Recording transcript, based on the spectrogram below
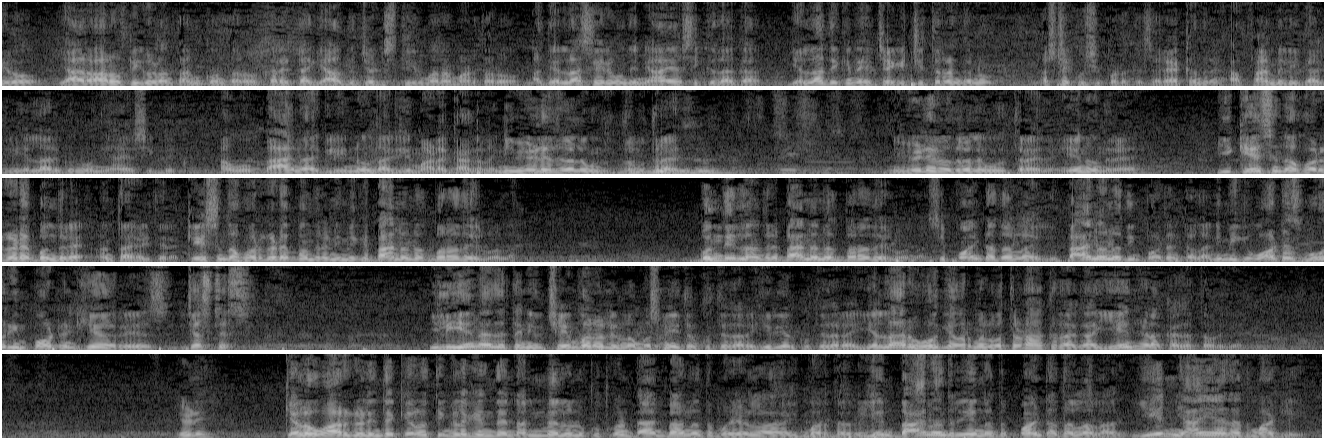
ಇರೋ ಯಾರು ಆರೋಪಿಗಳು ಅಂತ ಅನ್ಕೊಂತಾರೋ ಕರೆಕ್ಟಾಗಿ ಯಾವ್ದು ಜಡ್ಜ್ ತೀರ್ಮಾನ ಮಾಡ್ತಾರೋ, ಅದೆಲ್ಲ ಸೇರಿ ಒಂದು ನ್ಯಾಯ ಸಿಕ್ಕಿದಾಗ ಎಲ್ಲದಕ್ಕಿಂತ ಹೆಚ್ಚಾಗಿ ಚಿತ್ರರಂಗನು ಅಷ್ಟೇ ಖುಷಿ ಪಡುತ್ತೆ ಸರ್. ಯಾಕಂದ್ರೆ ಆ ಫ್ಯಾಮಿಲಿಗಾಗ್ಲಿ ಎಲ್ಲರಿಗೂ ಒಂದು ನ್ಯಾಯ ಸಿಗಬೇಕು. ನಾವು ಬ್ಯಾನ್ ಆಗಲಿ, ಇನ್ನೊಂದಾಗ್ಲಿ ಮಾಡೋಕ್ಕಾಗಲ್ಲ. ನೀವು ಹೇಳಿದ್ರಲ್ಲ ಒಂದು ಉತ್ತರ ಇದೆ. ನೀವು ಹೇಳಿರೋದ್ರಲ್ಲೇ ಒಂದು ಉತ್ತರ ಇದೆ. ಏನು ಅಂದ್ರೆ, ಈ ಕೇಸಿಂದ ಹೊರಗಡೆ ಬಂದ್ರೆ ಅಂತ ಹೇಳ್ತೀರಾ? ಕೇಸಿಂದ ಹೊರಗಡೆ ಬಂದ್ರೆ ನಿಮಗೆ ಬ್ಯಾನ್ ಅನ್ನೋದು ಬರೋದೇ ಇಲ್ವಲ್ಲ? ಬಂದಿಲ್ಲ ಅಂದ್ರೆ ಬ್ಯಾನ್ ಅನ್ನೋದು ಬರೋದೇ ಇಲ್ವಲ್ಲ? ಸಿ ಪಾಯಿಂಟ್ ಅದಲ್ಲ ಇಲ್ಲಿ. ಬ್ಯಾನ್ ಅನ್ನೋದು ಇಂಪಾರ್ಟೆಂಟ್ ಅಲ್ಲ. ನಿಮಗೆ what is more important here is justice ಇಲ್ಲಿ ಏನಾಗುತ್ತೆ? ನೀವು ಚೇಂಬರ್ ಅಲ್ಲಿ ನಮ್ಮ ಸ್ನೇಹಿತರು ಕೂತಿದ್ದಾರೆ, ಹಿರಿಯರು ಕೂತಿದ್ದಾರೆ. ಎಲ್ಲರೂ ಹೋಗಿ ಅವ್ರ ಮೇಲೆ ಒತ್ತಡ ಹಾಕಿದಾಗ ಏನ್ ಹೇಳಕ್ಕಾಗತ್ತೆ ಅವರಿಗೆ? ಹೇಳಿ. ಕೆಲವು ವಾರಗಳಿಂದ, ಕೆಲವು ತಿಂಗಳಿಗಿಂದ ನನ್ನ ಮೇಲೂ ಕೂತ್ಕೊಂಡು ಬ್ಯಾನ್ ಬ್ಯಾನ್ ಅಂತ ಎಲ್ಲ ಇದು ಮಾಡ್ತಾ ಇದ್ರು. ಏನ್ ಬ್ಯಾನ್ ಅಂದ್ರೆ ಏನ್? ಅದು ಪಾಯಿಂಟ್ ಅದಲ್ಲ ಏನ್ ನ್ಯಾಯ ಅದು ಮಾಡ್ಲಿ?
